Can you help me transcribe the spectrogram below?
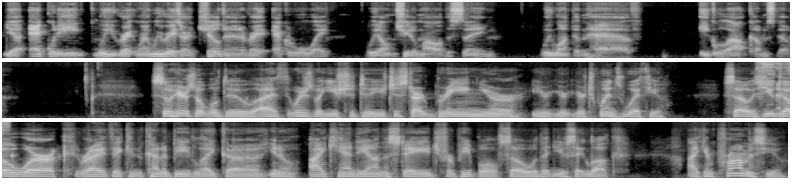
yeah, equity, we when we raise our children in a very equitable way, we don't treat them all the same. We want them to have equal outcomes, though. So here's what we'll do. I th- here's what you should do. You just start bringing your, your your your twins with you. So as you go work, right, they can kind of be like, uh, you know, eye candy on the stage for people, so that you say, "Look, I can promise you,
